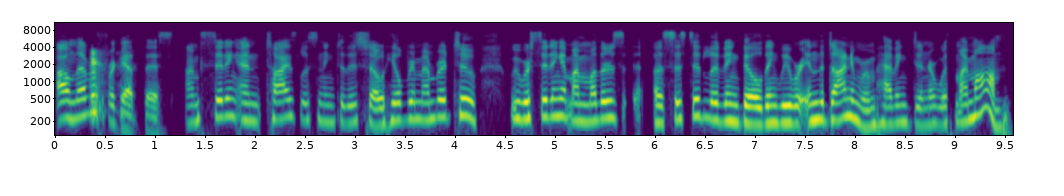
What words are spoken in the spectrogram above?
I'll never forget this. I'm sitting, and Ty's listening to this show. He'll remember it too. We were sitting at my mother's uh, assisted living building. We were in the dining room having dinner with my mom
